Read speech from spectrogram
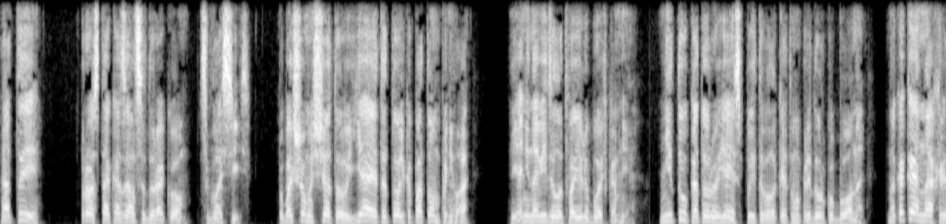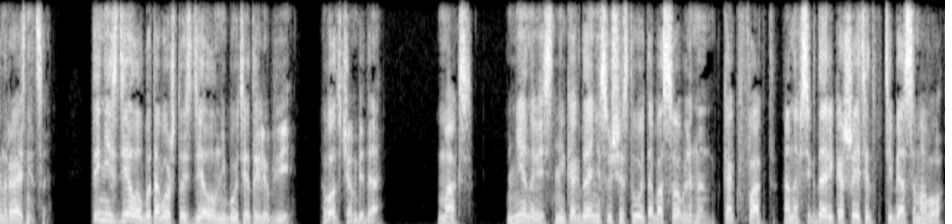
А ты просто оказался дураком, согласись. По большому счету, я это только потом поняла. Я ненавидела твою любовь ко мне. Не ту, которую я испытывала к этому придурку Бона, но какая нахрен разница? Ты не сделал бы того, что сделал, не будь этой любви. Вот в чем беда. Макс, ненависть никогда не существует обособленно, как факт, она всегда рикошетит в тебя самого.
